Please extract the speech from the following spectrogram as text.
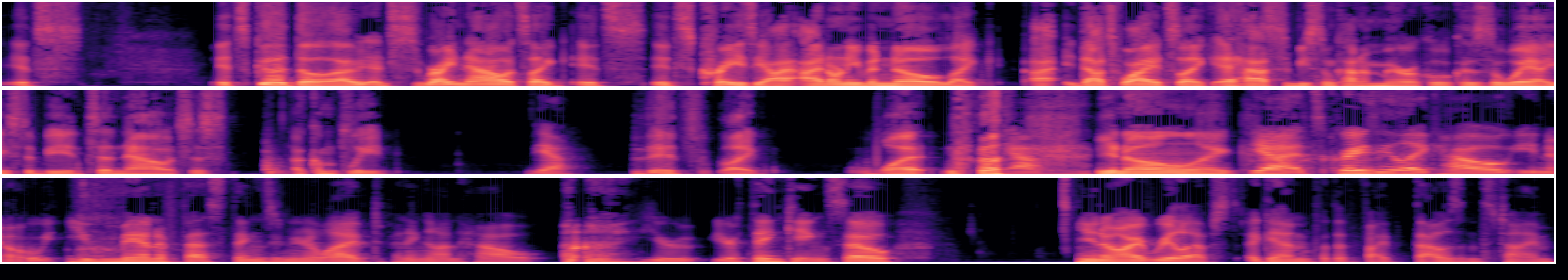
it's it's good though. I, it's right now. It's like it's it's crazy. I, I don't even know. Like I, that's why it's like it has to be some kind of miracle because the way I used to be to now it's just a complete. yeah. It's like what? Yeah. you know, like Yeah, it's crazy like how, you know, you manifest things in your life depending on how you're you're thinking. So, you know, I relapsed again for the 5000th time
